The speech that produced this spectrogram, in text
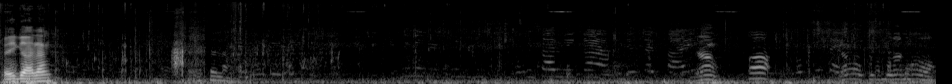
Pahiga lang. Isa lang. Yang, Po. yang, picturean mo.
